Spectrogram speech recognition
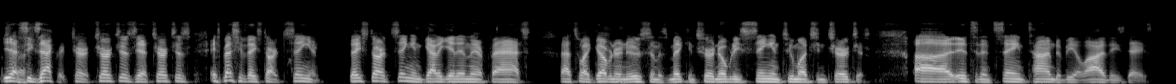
Yes, exactly. Church, churches, yeah, churches, especially if they start singing. They start singing, got to get in there fast. That's why Governor Newsom is making sure nobody's singing too much in churches. Uh, it's an insane time to be alive these days.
